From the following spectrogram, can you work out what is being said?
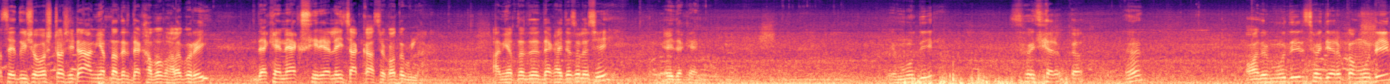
আছে দুইশো অষ্টআশিটা। আমি আপনাদের দেখাবো ভালো করেই। দেখেন এক সিরিয়ালেই চাক্কা আছে কতগুলা। আমি আপনাদের দেখাইতে চলেছি। এই দেখেন। মুদির সৌদি আরব কা হ্যাঁ? আমাদের মুদির সৌদি আরব কা মুদির।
